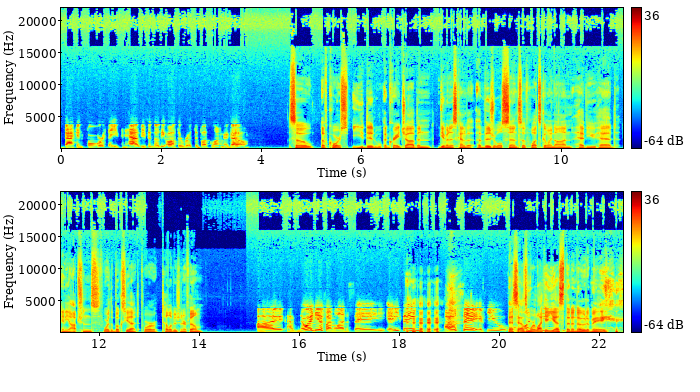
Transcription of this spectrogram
back and forth that you can have, even though the author wrote the book long ago. So, of course, you did a great job in giving us kind of a, a, visual sense of what's going on. Have you had any options for the books yet for television or film? I have no idea if I'm allowed to say anything. I will say if you. That sounds more like to, a yes than a no to me.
